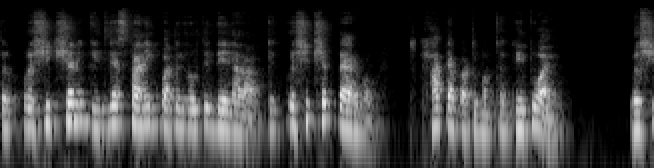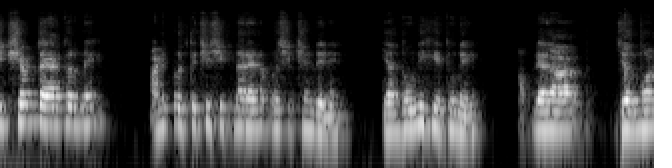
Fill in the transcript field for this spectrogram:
तर प्रशिक्षण इथल्या स्थानिक पातळीवरती देणारा एक प्रशिक्षक तयार व्हावा. हा त्या पाठीमागचा हेतू आहे. प्रशिक्षक तयार करणे आणि प्रत्यक्ष शिकणाऱ्यांना प्रशिक्षण देणे या दोन्ही हेतूने आपल्याला जर्मन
